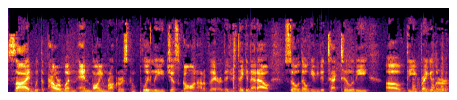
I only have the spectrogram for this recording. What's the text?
side with the power button and volume rocker is completely just gone out of there. They're just taking that out so they'll give you the tactility of the regular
